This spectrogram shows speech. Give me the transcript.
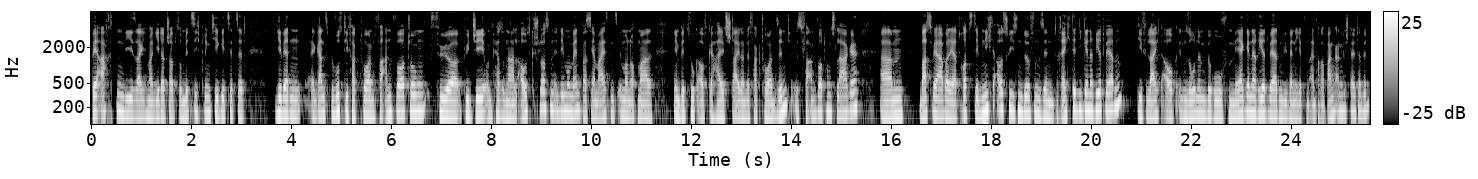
beachten, die, sage ich mal, jeder Job so mit sich bringt. Hier geht es jetzt hier werden äh, ganz bewusst die Faktoren Verantwortung für Budget und Personal ausgeschlossen in dem Moment, was ja meistens immer noch mal in Bezug auf Gehalt steigernde Faktoren sind, ist Verantwortungslage. Ähm, was wir aber ja trotzdem nicht ausschließen dürfen, sind Rechte, die generiert werden, die vielleicht auch in so einem Beruf mehr generiert werden, wie wenn ich jetzt ein einfacher Bankangestellter bin.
